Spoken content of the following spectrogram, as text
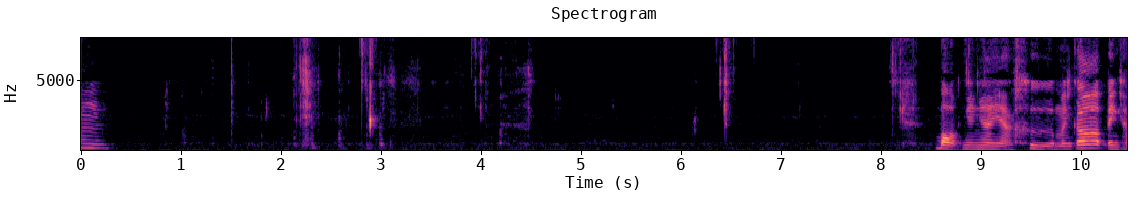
ืม บอกยังไงอะคือมันก็เป็นข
